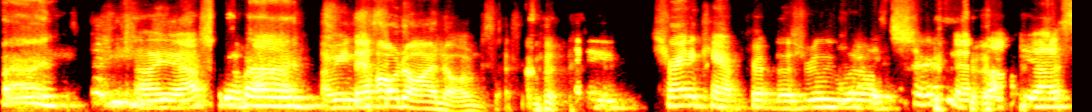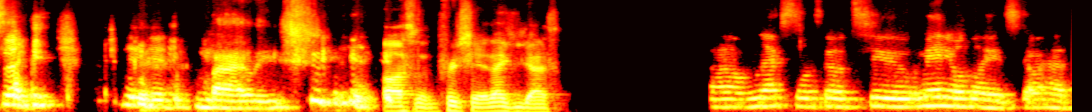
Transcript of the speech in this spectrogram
fine. Oh yeah, I feel fine. I mean, that's oh no, I know. I'm just asking. hey, training camp prepped us really well. Sure, that's all you gotta say. Bye, Leash. awesome, appreciate it. Thank you, guys. Um, next, let's go to Emmanuel Glaze. Go ahead.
